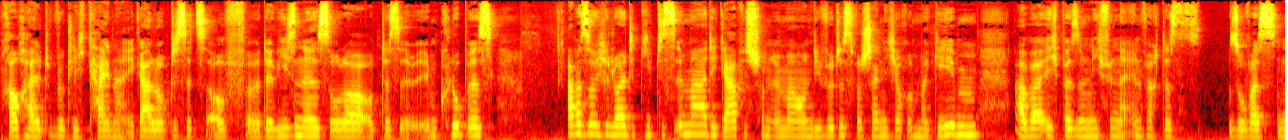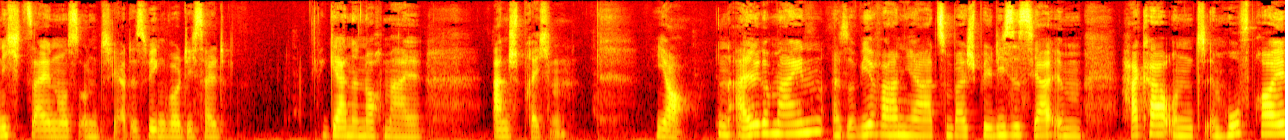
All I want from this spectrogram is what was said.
braucht halt wirklich keiner, egal ob das jetzt auf äh, der Wiesen ist oder ob das äh, im Club ist aber solche Leute gibt es immer, die gab es schon immer und die wird es wahrscheinlich auch immer geben. Aber ich persönlich finde einfach, dass sowas nicht sein muss und ja, deswegen wollte ich es halt gerne nochmal ansprechen. Ja, allgemein, also wir waren ja zum Beispiel dieses Jahr im Hacker und im Hofbräu.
